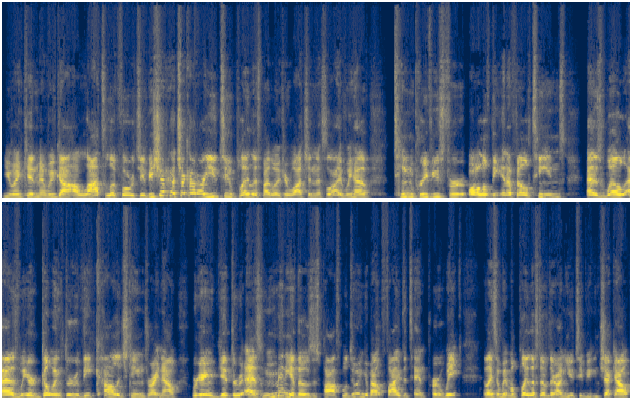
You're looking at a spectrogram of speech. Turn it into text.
You ain't kidding, man. We've got a lot to look forward to. Be sure to go check out our YouTube playlist, by the way, if you're watching this live. We have team previews for all of the NFL teams, as well as we are going through the college teams right now. We're going to get through as many of those as possible, doing about five to 10 per week. And like I said, we have a playlist over there on YouTube you can check out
